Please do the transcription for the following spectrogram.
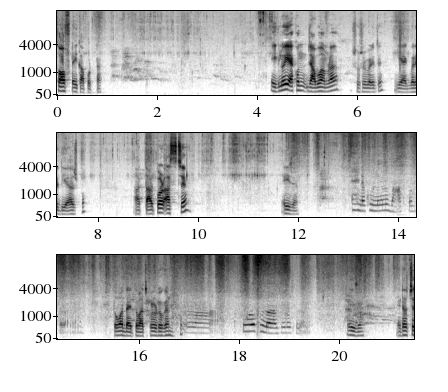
সফট এই কাপড়টা। এগুলোই এখন যাব আমরা শ্বশুর বাড়িতে গিয়ে একবারে দিয়ে আসব। আর তারপর আসছে এই যে। এটা খুললে কিন্তু ভাত করতে পারবে না। তোমার দায়িত্ব কাজ করে ঢোকানো পুরো খুলো না পুরো খুলো না। এই যে এটা হচ্ছে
